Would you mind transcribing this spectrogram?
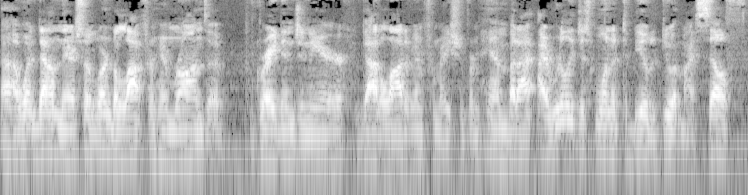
Uh, I went down there, so I learned a lot from him. Ron's a great engineer, got a lot of information from him, but I, I really just wanted to be able to do it myself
